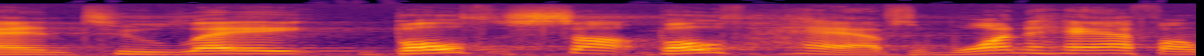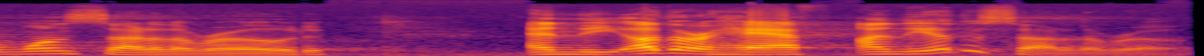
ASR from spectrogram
And to lay both, so, both halves, one half on one side of the road and the other half on the other side of the road.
